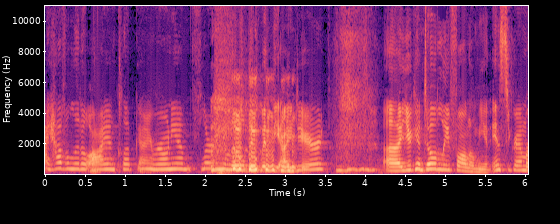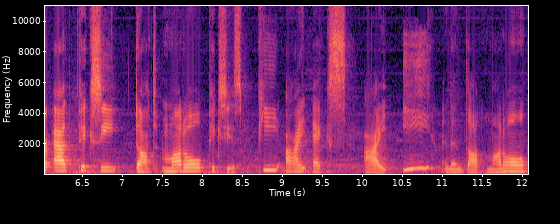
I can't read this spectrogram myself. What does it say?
I have a little eye on Club Guy Roni. I'm flirting a little bit with the idea. Uh, you can totally follow me on Instagram or at pixie.model. Pixie is P I X I E and then dot model.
